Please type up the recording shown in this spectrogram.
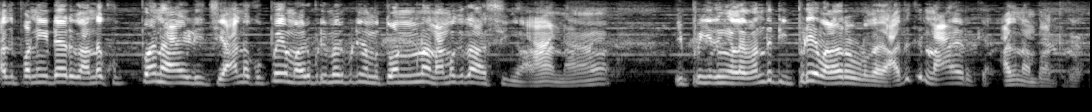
அது பண்ணிக்கிட்டே இருக்கும். அந்த குப்பைன்னு ஆகிடுச்சு அந்த குப்பையை மறுபடியும் மறுபடியும் நம்ம தோணும்னா நமக்கு தான் அசிங்கம். ஆனால் இப்போ இதுங்களை வந்துட்டு இப்படியே வளர விடாது அதுக்கு நான் இருக்கேன். அது நான் பார்த்துக்கிறேன்.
